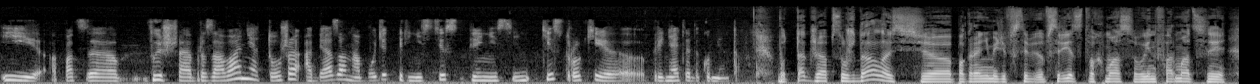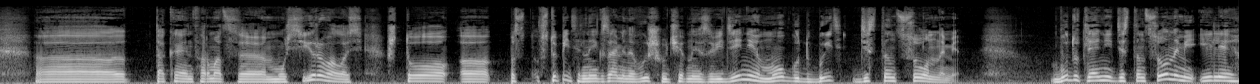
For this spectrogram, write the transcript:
и высшее образование тоже обязано будет перенести, перенести строки э, принятия документов. Вот также обсуждалось, э, по крайней мере, в средствах массовой информации э, такая информация муссировалась, что вступительные экзамены высшие учебные заведения могут быть дистанционными. Будут ли они дистанционными или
